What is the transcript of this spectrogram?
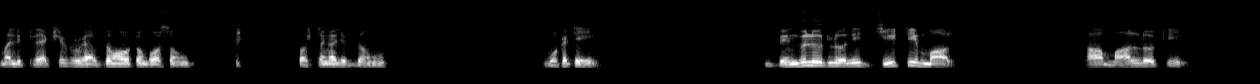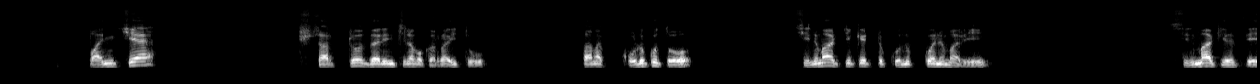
మళ్ళీ ప్రేక్షకులకు అర్థం అవటం కోసం స్పష్టంగా చెప్దాము. ఒకటి బెంగళూరులోని జీటీ మాల్ ఆ మాల్లోకి పంచ షర్టు ధరించిన ఒక రైతు తన కొడుకుతో సినిమా టికెట్ కొనుక్కొని మరి సినిమాకి వెళ్తే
